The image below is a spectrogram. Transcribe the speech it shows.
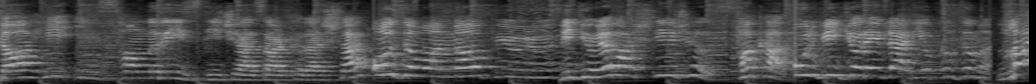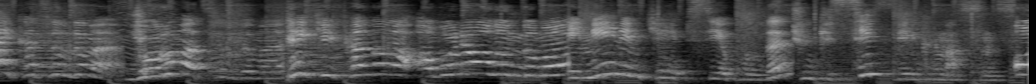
dahi insanları izleyeceğiz arkadaşlar. O zaman ne yapıyoruz? Videoya başlayacağız. Fakat ulvi görevler yapıldı mı? Like atıldı mı? Yorum atıldı mı? Peki kanala abone olundu mu? Eminim ki hepsi yapıldı. Çünkü siz beni kırmazsınız. O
